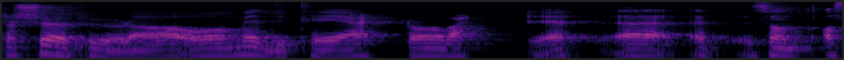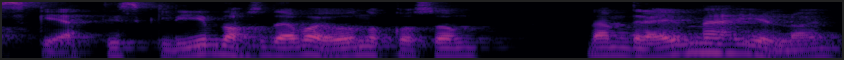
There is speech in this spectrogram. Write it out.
fra sjøfugler og meditert og vært et, et, et sånt asketisk liv. Da. Så det var jo noe som de drev med i Irland.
